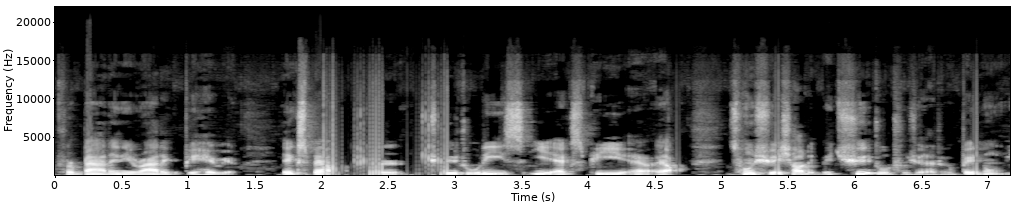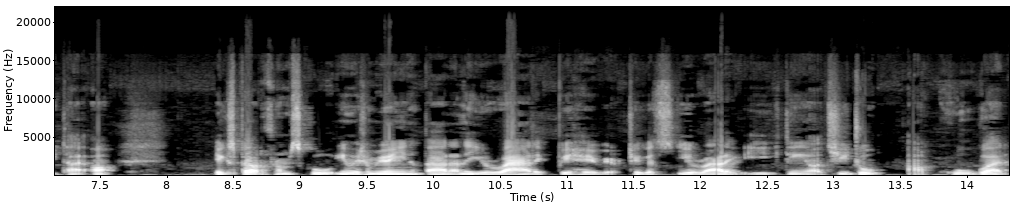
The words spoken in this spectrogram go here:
for bad and erratic behavior。expel 是驱逐的意思，e x p e l l，从学校里被驱逐出去的这个被动语态啊。expelled from school，因为什么原因呢？bad and erratic behavior，这个 erratic 一定要记住啊，古怪的，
